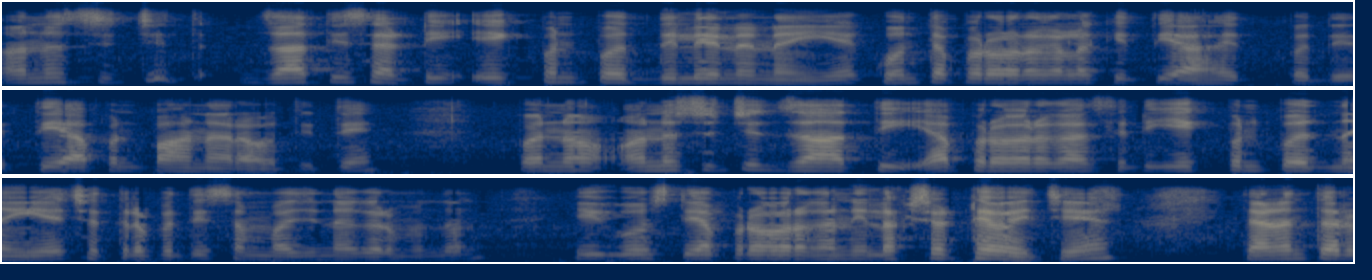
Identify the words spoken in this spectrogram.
अनुसूचित जातीसाठी एक पण पद दिलेलं नाहीये. कोणत्या प्रवर्गाला किती आहेत पदे ते आपण पाहणार आहोत इथे. पण अनुसूचित जाती या प्रवर्गासाठी एक पण पद नाहीये छत्रपती संभाजीनगर मधून ही गोष्ट या प्रवर्गाने लक्षात ठेवायची आहे. त्यानंतर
